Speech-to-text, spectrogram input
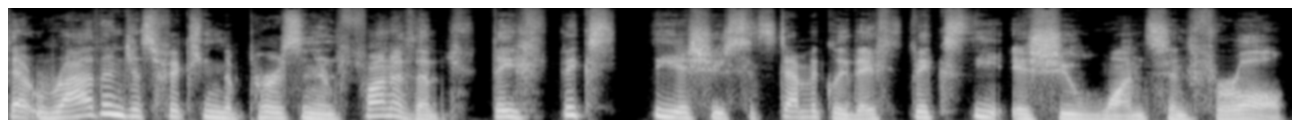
that rather than just fixing the person in front of them, they fix the issue systemically. They fix the issue once and for all.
